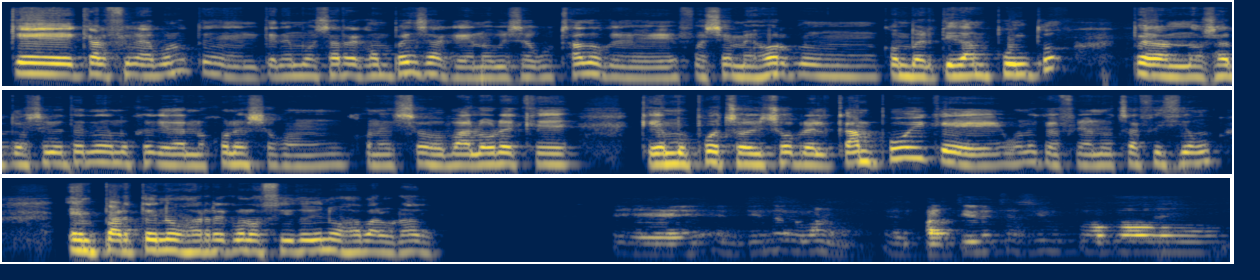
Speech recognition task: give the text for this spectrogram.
que, que, al final, bueno, ten, tenemos esa recompensa que nos hubiese gustado que fuese mejor con, convertida en puntos, pero no ser posible, tenemos que quedarnos con eso, con, esos valores que, que, hemos puesto hoy sobre el campo y que, bueno, que al final nuestra afición en parte nos ha reconocido y nos ha valorado. Eh, entiendo que, bueno, el partido este ha sido un poco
